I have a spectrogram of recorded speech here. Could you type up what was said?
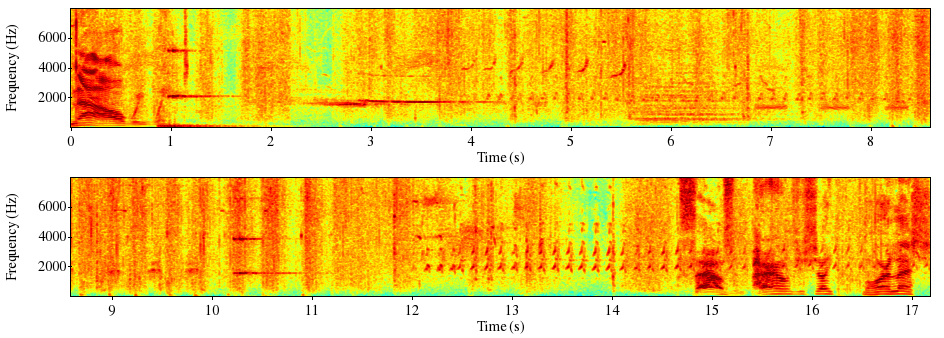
Now we wait. A thousand pounds, you say? More or less.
